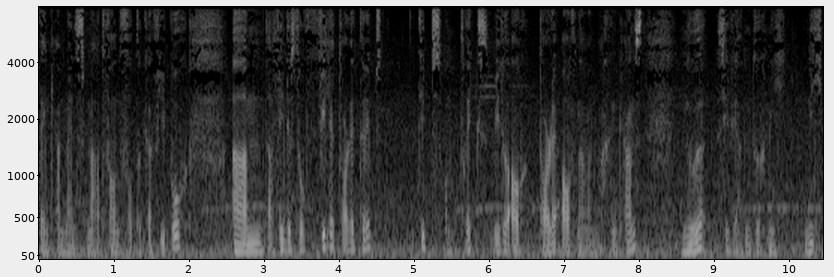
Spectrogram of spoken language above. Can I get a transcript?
Denk an mein Smartphone-Fotografiebuch. Ähm, da findest du viele tolle Trips, Tipps und Tricks, wie du auch tolle Aufnahmen machen kannst. Nur, sie werden durch mich nicht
